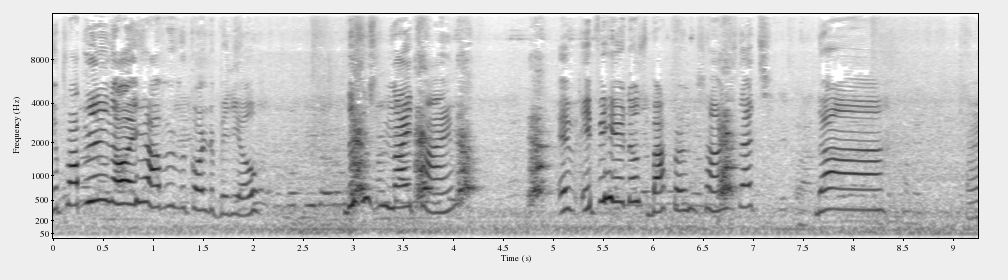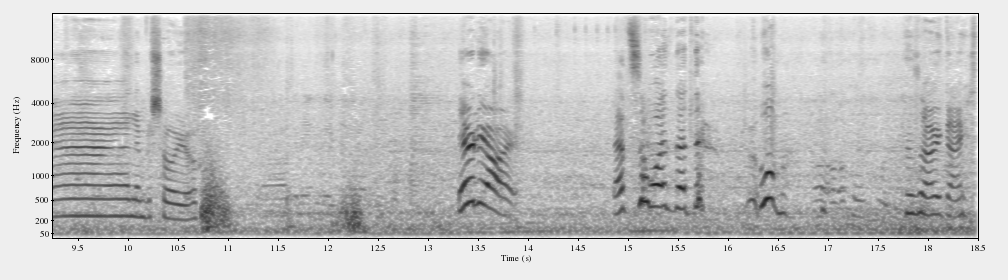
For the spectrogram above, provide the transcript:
you probably know I haven't recorded a video. This is nighttime. If, if you hear those background sounds, that's the... Uh, let me show you. There they are. That's the ones that they're... Oh, Sorry guys.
